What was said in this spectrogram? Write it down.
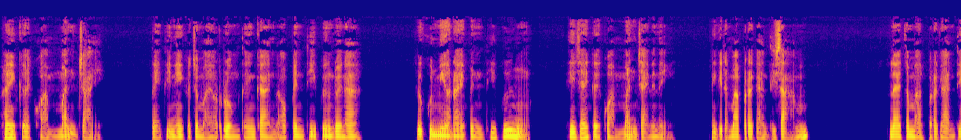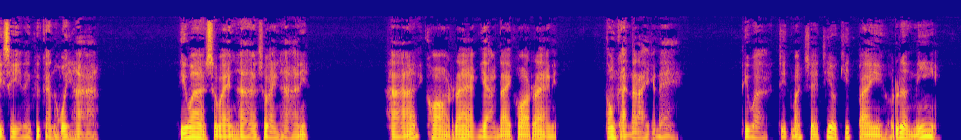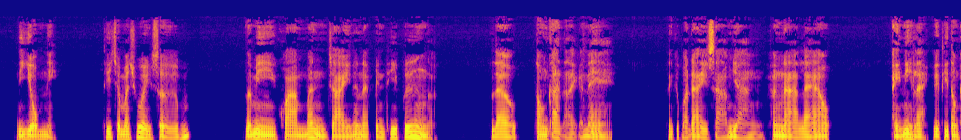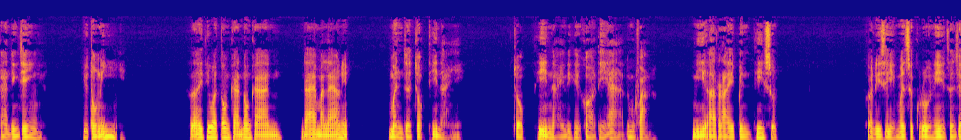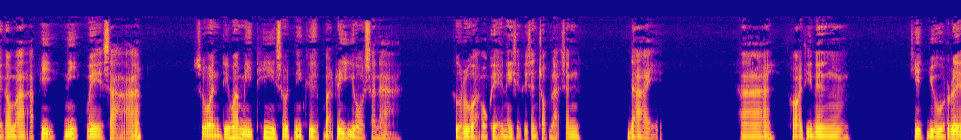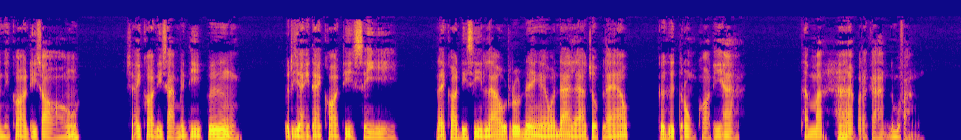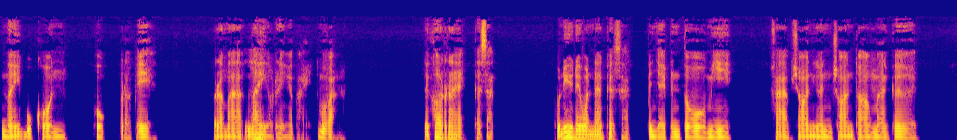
ให้เกิดความมั่นใจ ในที่นี้ก็จะหมายรวมถึงการเอาเป็นที่พึ่งด้วยนะ คือคุณมีอะไรเป็นที่พึ่งที่จะให้เกิดความมั่นใจนั่นเอง นี่คือธรรมะประการที่สามและธรรมะประการที่สี่นั่นคือการโหยหา ที่ว่าแสวงหาแสวงหาเนี่ยหาข้อแรกอยากได้ข้อแรกเนี่ยต้องการอะไรกันแน่ ที่ว่าจิตมักจะเที่ยวคิดไปเรื่องนี้ นิยมนี่ ที่จะมาช่วยเสริม และมีความมั่นใจนั่นแหละเป็นที่พึ่ง แล้วต้องการอะไรกันแน่ นั่นคือพอได้สามอย่างข้างหน้าแล้ว ไอ้นี่แหละคือที่ต้องการจริง ๆ อยู่ตรงนี้แล้วไอ้ที่ว่าต้องการต้องการได้มาแล้วเนี่ย มันจะจบที่ไหน จบที่ไหนนี่คือข้อที่ห้าทุกฝัง มีอะไรเป็นที่สุดข้อที่สี่เมื่อสักครู่นี้ท่านใช้คำว่า อภินิเวสา ส่วนที่ว่ามีที่สุดนี้คือบริโยสนา คือรู้ว่าโอเค นี่คือฉันจบละฉันได้ หาข้อที่หนึ่งคิดอยู่เรื่อยในข้อที่สองใช้ข้อที่สามเป็นที่พึ่งเพื่อจะให้ได้ข้อที่สี่ได้ข้อที่สี่แล้วรู้ได้ไงว่าได้แล้วจบแล้ว ก็คือตรงข้อที่ห้าธรรมะห้าประการนบุฟัง ในบุคคลหกประเภท เรามาไล่เรียงกันไปนบุฟังในข้อแรกกษัตริย์คนที่อยู่ในวันนั้นกษัตริย์เป็นใหญ่เป็นโตมีาบช้อนเงินช้อนทองมาเกิด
